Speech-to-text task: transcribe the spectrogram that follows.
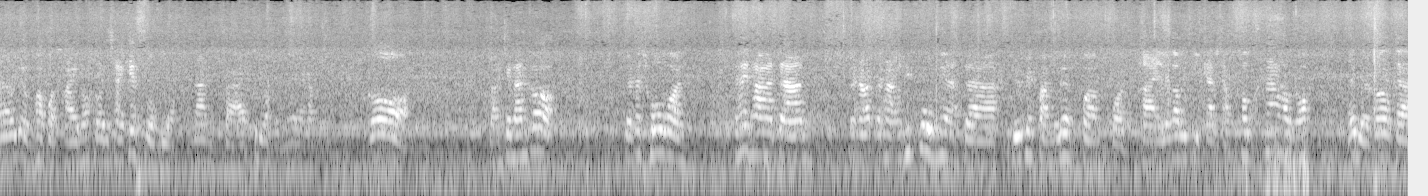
แล้วเรื่องความปลอดภัยเนาะเราจะใช้แค่ส่วนเดียวด้านซ้ายที่เราเห็นนี่นะครับ ก็หลังจากนั้นก็จะจะโชว์ก่อนจะให้ทางอาจารย์ นะครับทางพี่ปุ้มเนี่ยจะยื้อไปฟังเรื่องความปลอดภัยแล้วก็วิธีการขับคร่าวๆเนาะแล้วเดี๋ยวก็จะ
